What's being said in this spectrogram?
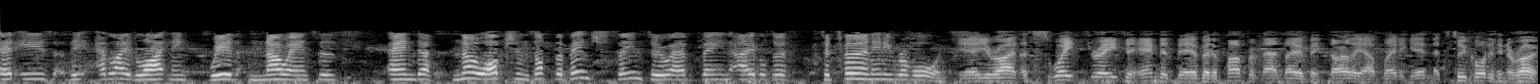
It is the Adelaide Lightning with no answers and uh, no options off the bench seem to have been able to, to turn any rewards. Yeah, you're right. A sweet three to end it there, but apart from that, they have been thoroughly outplayed again. That's two quarters in a row.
